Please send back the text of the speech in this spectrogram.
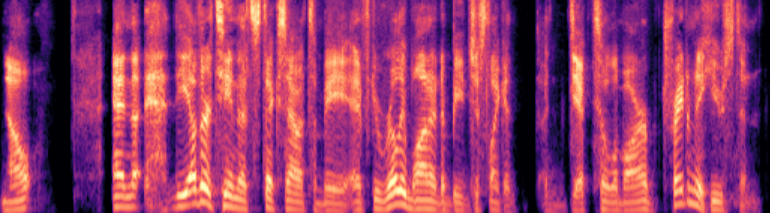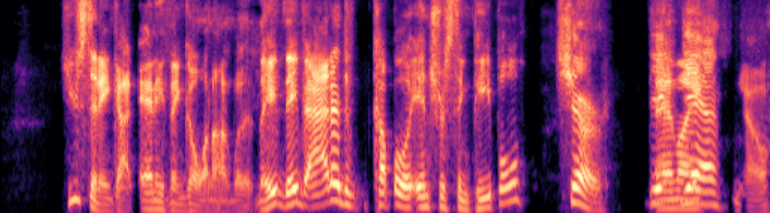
No. And the, the other team that sticks out to me, if you really wanted to be just like a, a dick to Lamar, trade him to Houston. Houston ain't got anything going on with it. They they've added a couple of interesting people. Sure. Yeah, and like, yeah. you know,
